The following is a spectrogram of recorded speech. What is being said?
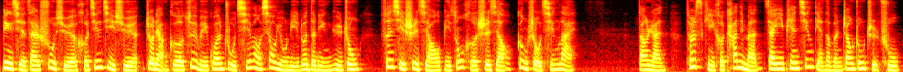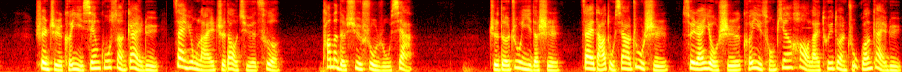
并且在数学和经济学这两个最为关注期望效用理论的领域中，分析视角比综合视角更受青睐。当然，Tursky 和 Kahneman 在一篇经典的文章中指出，甚至可以先估算概率，再用来指导决策。他们的叙述如下：值得注意的是，在打赌下注时，虽然有时可以从偏好来推断主观概率，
